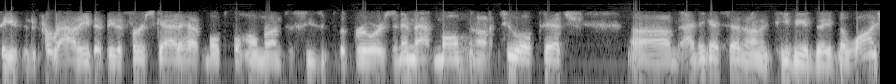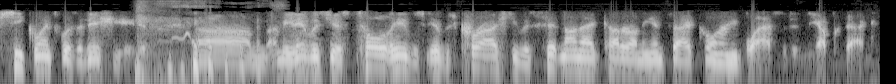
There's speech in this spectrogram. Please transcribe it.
season. For Rowdy to be the first guy to have multiple home runs this season for the Brewers, and in that moment on a 2-0 pitch, um, I think I said it on the TV. The the launch sequence was initiated. um, I mean, it was just totally. It was it was crushed. He was sitting on that cutter on the inside corner, and he blasted it in the upper deck.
